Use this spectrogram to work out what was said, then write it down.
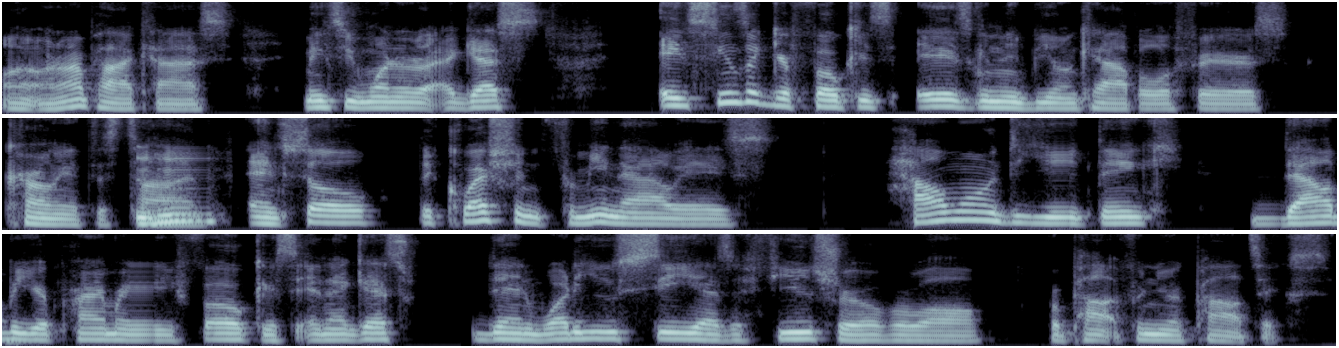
on, on our podcast makes you wonder. I guess it seems like your focus is going to be on capital affairs currently at this time, mm-hmm. and so the question for me now is, how long do you think that'll be your primary focus? And I guess then what do you see as a future overall for pol- for New York politics?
